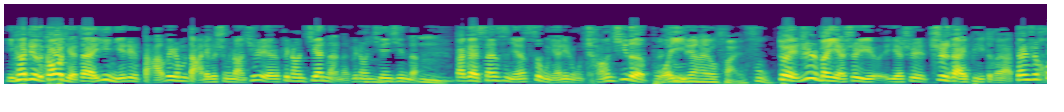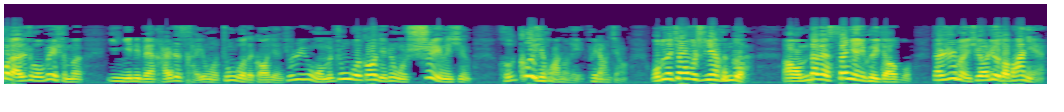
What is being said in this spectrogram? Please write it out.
你看这次高铁在印尼这个打为什么打这个胜仗，其实也是非常艰难的、非常艰辛的，嗯，大概三四年、四五年这种长期的博弈，中间还有反复。对，日本也是有也是志在必得呀。但是后来的时候，为什么印尼那边还是采用了中国的高铁？就是因为我们中国高铁这种适应性和个性化能力非常强，我们的交付时间很短啊，我们大概三年就可以交付，但日本需要六到八年。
